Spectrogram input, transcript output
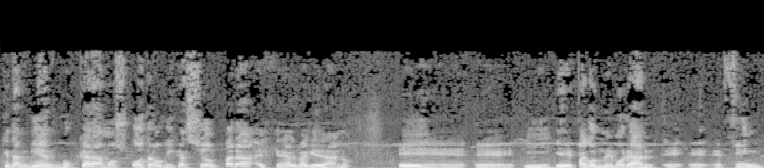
que también buscáramos otra ubicación para el general Baquedano eh, eh, y para conmemorar, en fin,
